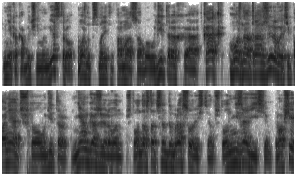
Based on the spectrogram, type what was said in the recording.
мне, как обычному инвестору, можно посмотреть информацию об аудиторах, а как можно отранжировать и понять, что аудитор не ангажирован, что он достаточно добросовестен, что он независим. Вообще,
